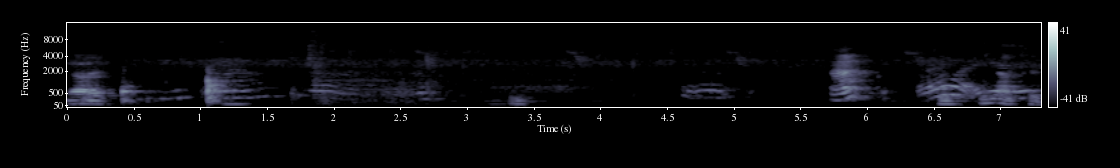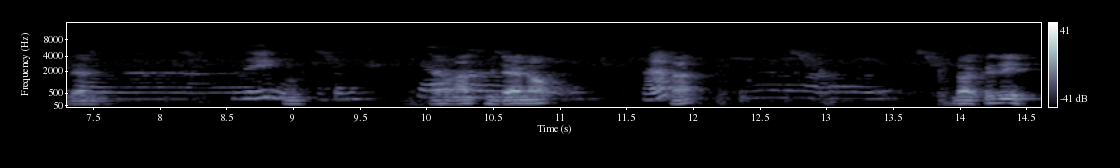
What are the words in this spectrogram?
Đây. hả Chính ăn thịt đen. gì Ừ. Em ăn thịt đen không? hả Hả? Rồi cái gì?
